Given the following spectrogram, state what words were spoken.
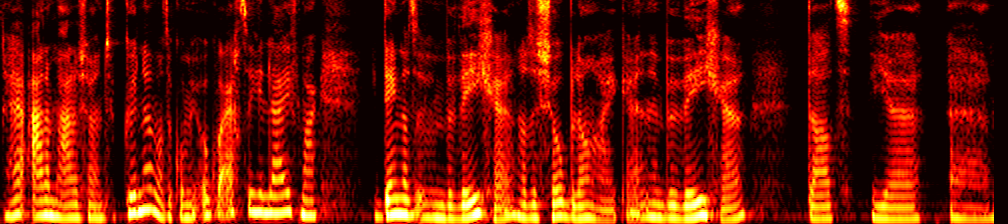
Hè, ademhalen zou natuurlijk kunnen, want dan kom je ook wel echt in je lijf. Maar ik denk dat een bewegen, dat is zo belangrijk. Hè? En een bewegen, dat je ehm,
